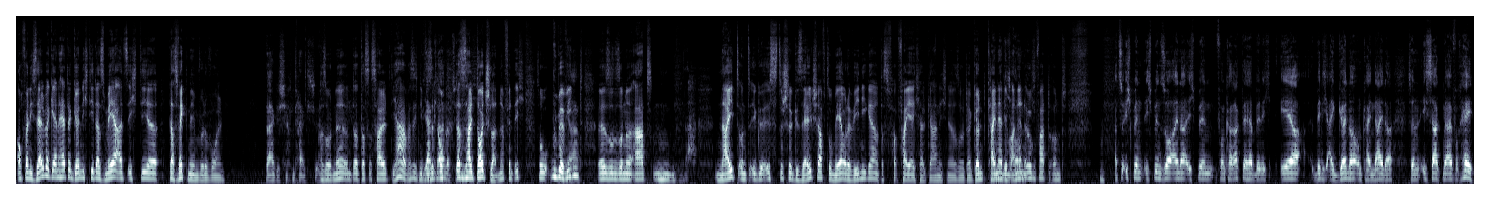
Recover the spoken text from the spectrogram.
auch wenn ich selber gerne hätte, gönne ich dir das mehr, als ich dir das wegnehmen würde wollen. Dankeschön, Dankeschön. Also, ne, und da- das ist halt, ja, weiß ich nicht, wir Ja, sind klar, auch, das natürlich. ist halt Deutschland, ne, finde ich. So überwiegend äh, so, so eine Art mh, Neid und egoistische Gesellschaft, so mehr oder weniger, und das feiere ich halt gar nicht, ne. Also da gönnt keiner Ich dem anderen nicht. irgendwas und Also ich bin, ich bin so einer, ich bin von Charakter her bin ich eher, bin ich ein Gönner und kein Neider, sondern ich sag mir einfach, hey,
